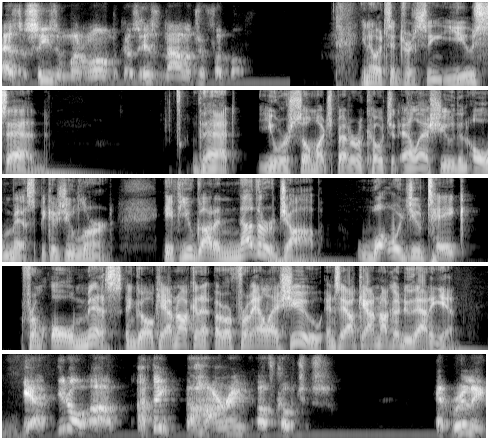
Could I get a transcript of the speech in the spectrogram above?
as the season went along because his knowledge of football. You know, it's interesting. You said that you were so much better a coach at LSU than Ole Miss because you learned. If you got another job, what would you take from Ole Miss and go, okay, I'm not going to, or from LSU and say, okay, I'm not going to do that again? Yeah, you know, uh, I think the hiring of coaches, and really,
